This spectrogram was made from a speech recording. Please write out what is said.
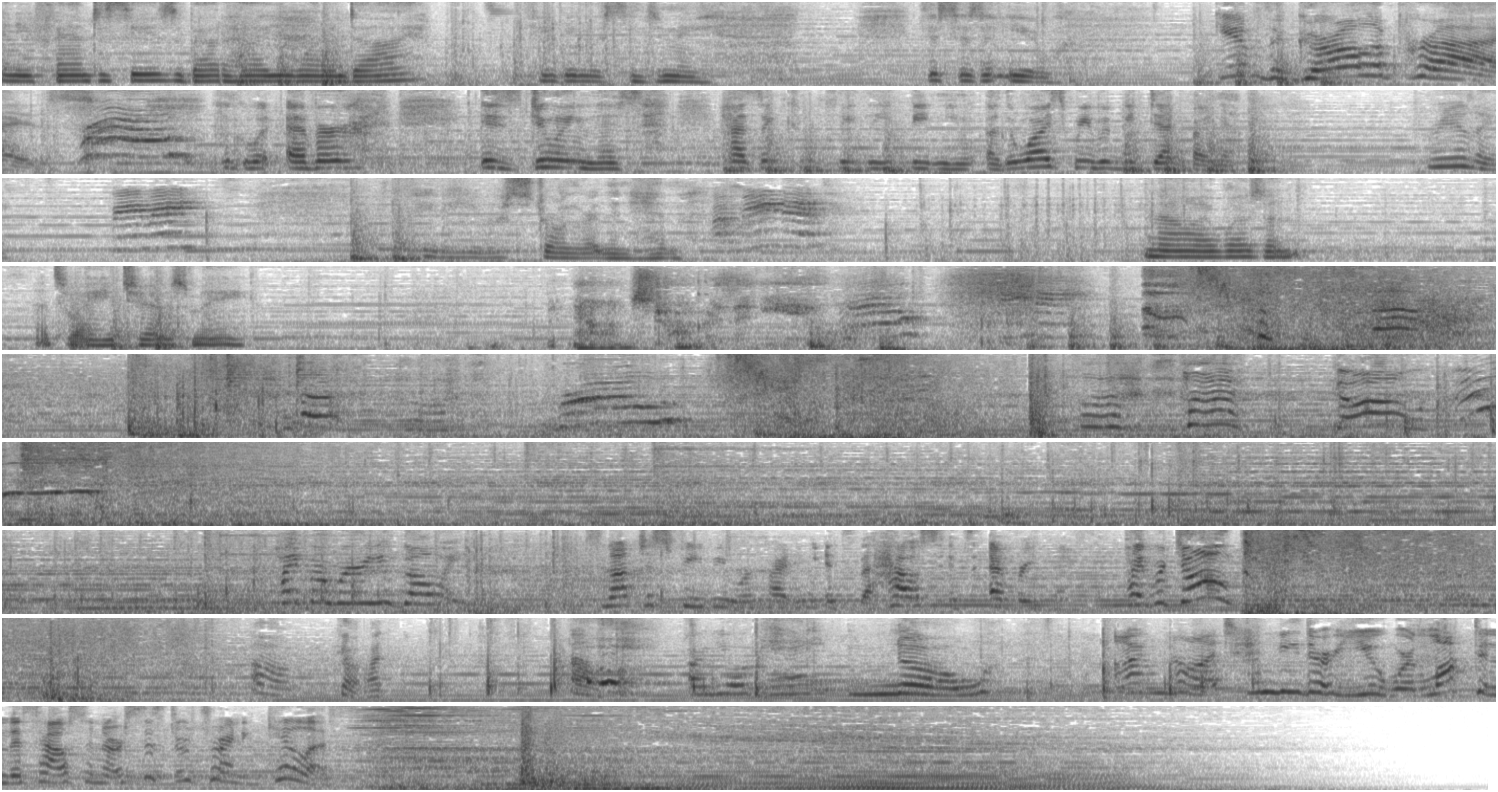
any fantasies about how you want to die? Phoebe, listen to me. This isn't you. Give the girl a prize. Look, whatever is doing this hasn't completely beaten you. Otherwise, we would be dead by now. Really? Phoebe, Phoebe, you were stronger than him. I mean it! No, I wasn't. That's why he chose me. But now I'm stronger than you. Piper, where are you going? It's not just Phoebe we're fighting, it's the house, it's everything. Piper, don't! Oh, God. Oh, are you okay? No, I'm not, neither are you. We're locked in this house and our sister's trying to kill us.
